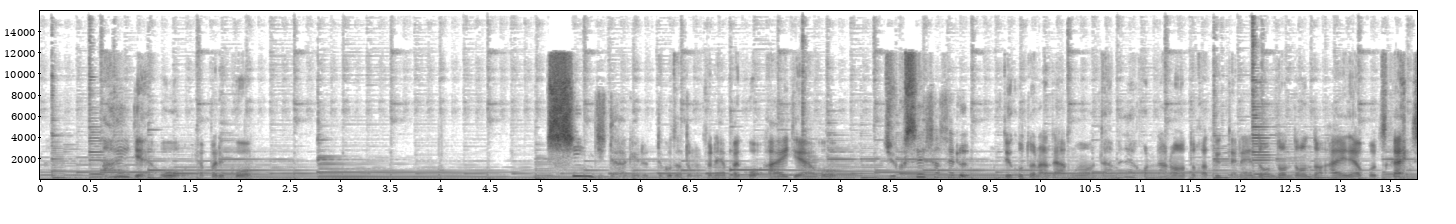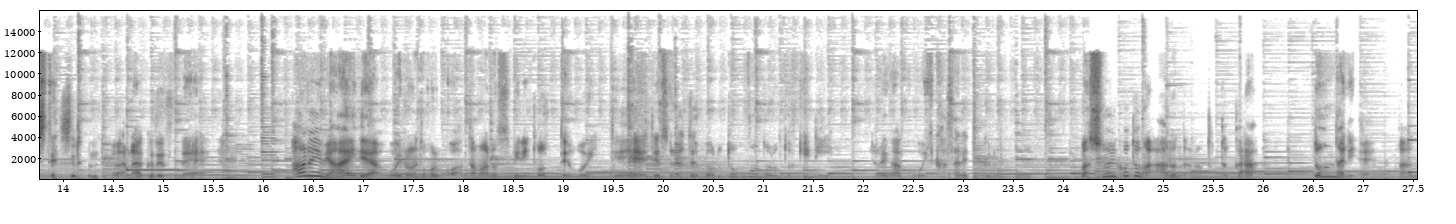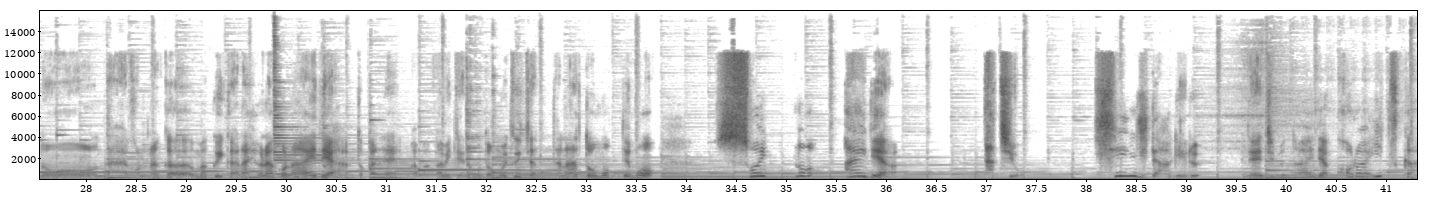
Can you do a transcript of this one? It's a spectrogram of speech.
アイデアをやっぱりこう、信じてあげるってことだと思うんですよね。やっぱりこう、アイデアを熟成させるっていうことなんで、もうダメだよ、こんなのとかって言ってね、どんどんどんどんアイデアをこう使い捨てするんではなくですね、ある意味アイデアをいろんなところにこう頭の隅に取っておいて、で、それはデフォルトモードの時に、それがこう生かされてくる。まあそういうことがあるんだなと。だから、どんなにね、あのー、なこのなんかうまくいかないよな、このアイデアとかね、まあ、バカみたいなこと思いついちゃったなと思っても、そういうのアイデアたちを信じてあげる。ね、自分のアイデア、これはいつか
